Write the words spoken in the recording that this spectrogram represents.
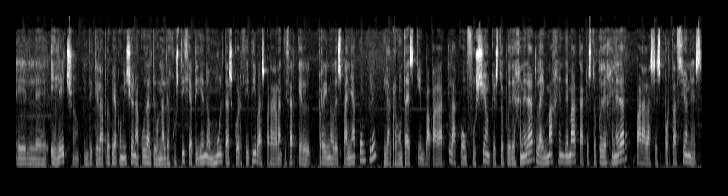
el, eh, el, hecho de que la propia Comisión acuda al Tribunal de Justicia pidiendo multas coercitivas para garantizar que el Reino de España cumple y la pregunta es quién va a pagar la confusión que esto puede generar, la imagen de marca que esto puede generar para las exportaciones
